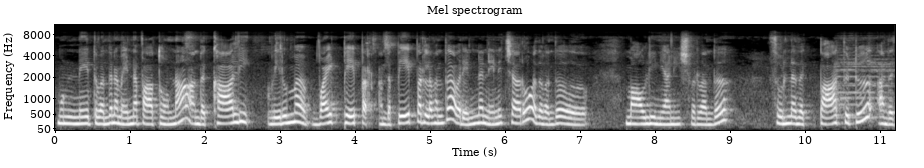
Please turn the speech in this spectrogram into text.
முன் நேற்று வந்து நம்ம என்ன பார்த்தோம்னா அந்த காலி வெறுமை ஒயிட் பேப்பர் அந்த பேப்பரில் வந்து அவர் என்ன நினைச்சாரோ அதை வந்து மாவுலி ஞானீஸ்வர் வந்து சொன்னதை பார்த்துட்டு அந்த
